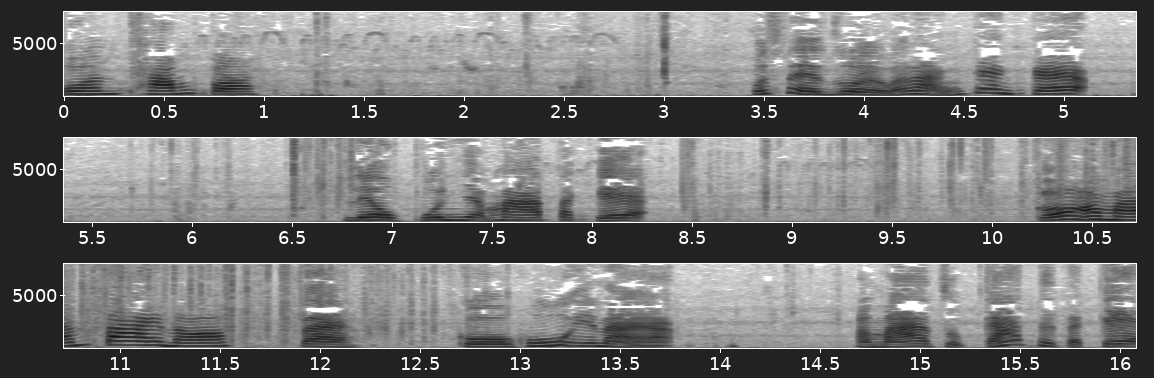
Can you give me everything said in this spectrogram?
วนช้ำก่อนวุ้เสรวยว่าหลังแกงแกะเร็วปุนอย่ามาตะแกะก็เอามันใต้เนาะแต่โกหูอีน่ะเอามาจุกกาดแต่ตะแกะ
